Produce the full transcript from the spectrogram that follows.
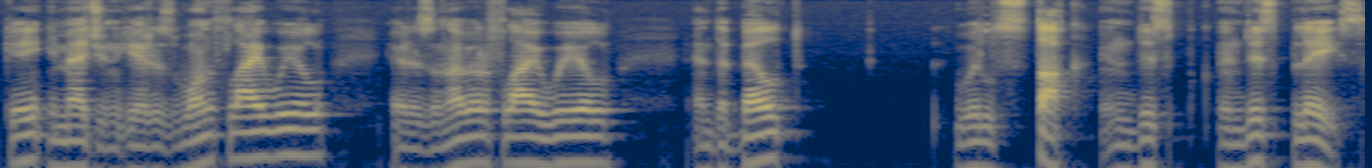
Okay imagine here is one flywheel here is another flywheel and the belt will stuck in this in this place.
